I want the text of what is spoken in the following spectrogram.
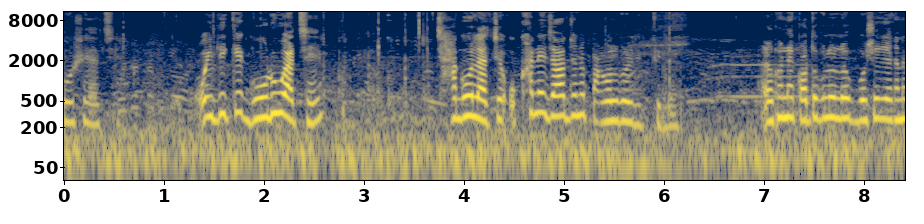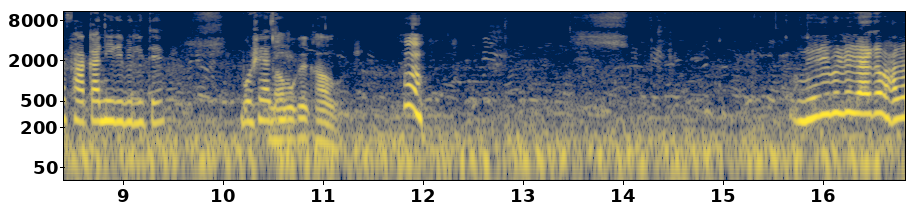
বসে আছি। ওইদিকে গরু আছে ছাগল আছে ওখানে যাওয়ার জন্য পাগল করে দিচ্ছিল। আর ওখানে কতগুলো লোক বসে আছে এখানে ফাঁকা নিরিবিলিতে বসে আছে। বাবুকে খাও। হুম। নিরিবিলি জায়গা ভালো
